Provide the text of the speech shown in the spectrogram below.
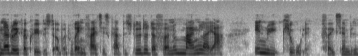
når du ikke har købestop, og du rent faktisk har besluttet dig for, nu mangler jeg en ny kjole, for eksempel,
